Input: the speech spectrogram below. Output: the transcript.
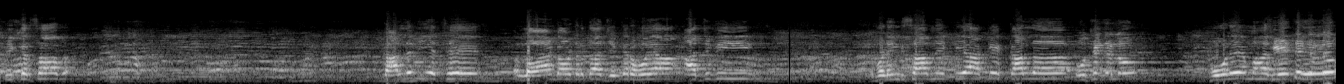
ਸਪੀਕਰ ਸਾਹਿਬ ਕੱਲ ਵੀ ਇੱਥੇ ਲਾਅ ਐਂਡ ਆਰਡਰ ਦਾ ਜ਼ਿਕਰ ਹੋਇਆ। ਅੱਜ ਵੀ ਵੜਿੰਗ ਸਾਹਿਬ ਨੇ ਕਿਹਾ ਕਿ ਕੱਲ ਉੱਥੇ ਚੱਲੋ। ਹੋਲੇ ਮਹੱਲੇ ਤੇ ਚੱਲੋ।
